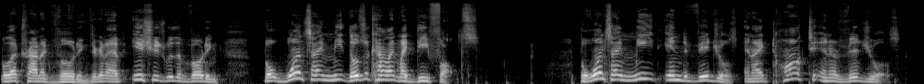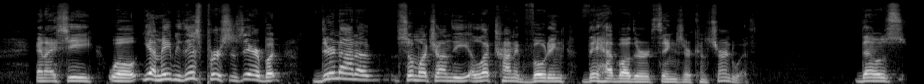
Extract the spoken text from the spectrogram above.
electronic voting, they're going to have issues with the voting. But once I meet, those are kind of like my defaults. But once I meet individuals and I talk to individuals and I see, well, yeah, maybe this person's there, but they're not a, so much on the electronic voting. They have other things they're concerned with. Those,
